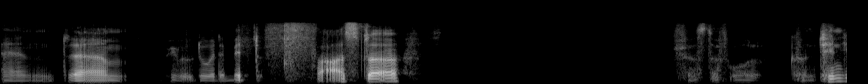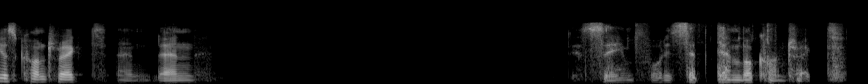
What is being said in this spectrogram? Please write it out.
and um, we will do it a bit faster. First of all, continuous contract and then The same for the September contract.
